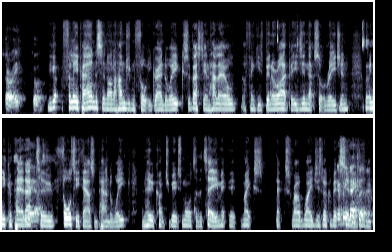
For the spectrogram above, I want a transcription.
sorry, cool. you got Felipe Anderson on 140 grand a week. Sebastian Haller, I think he's been all right, but he's in that sort of region. When you compare that yeah. to 40,000 pound a week and who contributes more to the team, it, it makes Dex road wages look a bit silly. Declan. It?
